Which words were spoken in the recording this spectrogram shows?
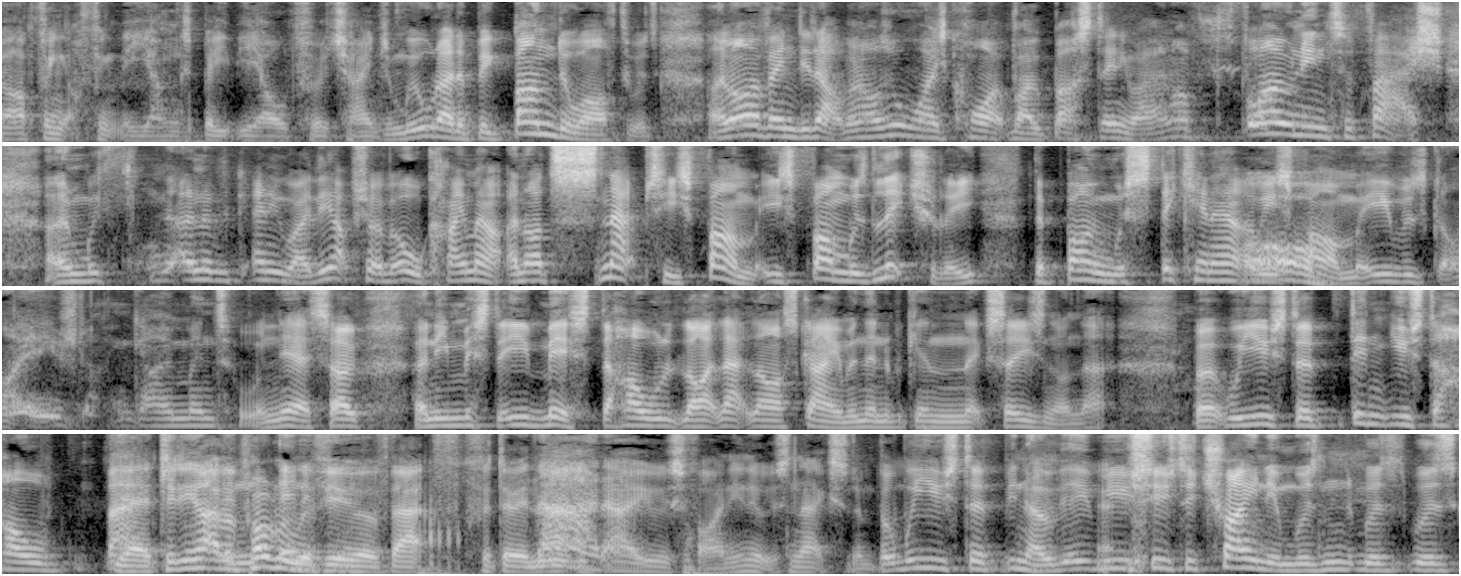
I think I think the youngs beat the old for a change, and we all had a big bundle afterwards. And I've ended up, and I was always quite robust anyway, and I've flown into Fash, and we and anyway the upshot of it all came out, and I'd snapped his thumb. His thumb was literally the bone was sticking out of his Oh. thumb. He was going, he was going mental, and yeah, so and he missed he missed the whole like that last game, and then the beginning of the next season on that. But we used to didn't used to hold back. yeah, did he not have a problem with anything. you of that for doing No, that? no, he was fine. He knew it was an accident. But we used to, you know, we used to, used to train him was was was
